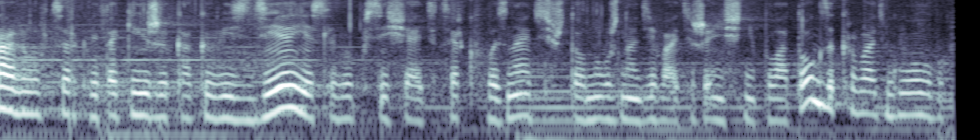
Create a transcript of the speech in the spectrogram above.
Правила в церкви такие же, как и везде. Если вы посещаете церковь, вы знаете, что нужно одевать женщине платок, закрывать голову.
